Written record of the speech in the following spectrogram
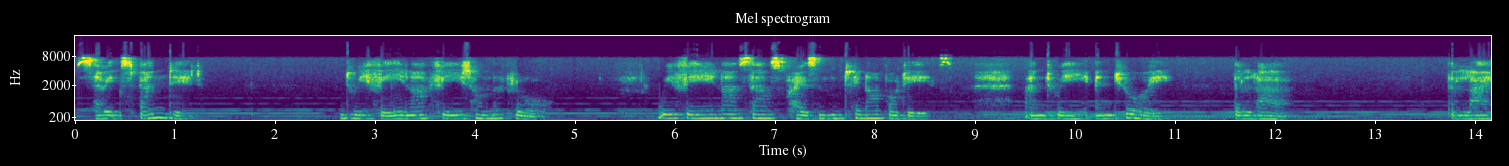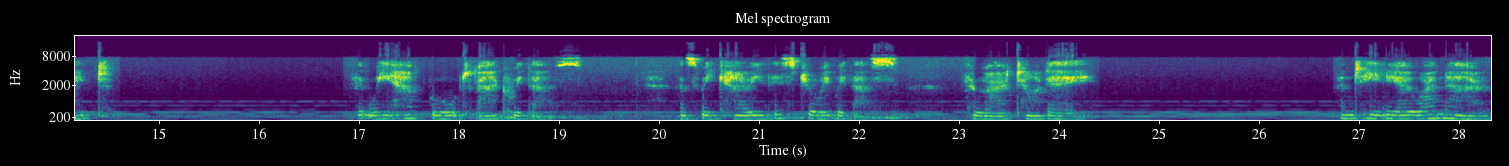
so expanded and we feel our feet on the floor. We feel ourselves present in our bodies and we enjoy the love, the light that we have brought back with us as we carry this joy with us throughout our day. And Helioa now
